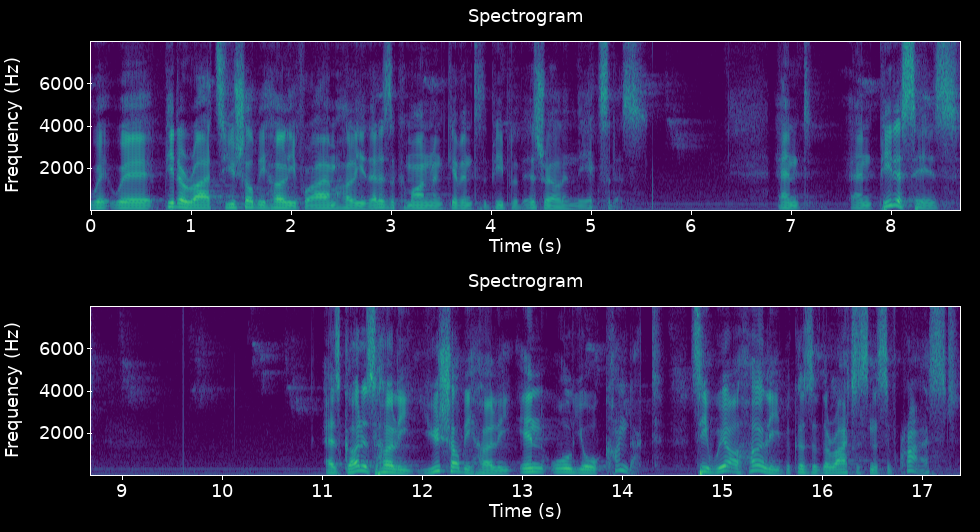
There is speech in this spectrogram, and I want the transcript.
where, where Peter writes, You shall be holy, for I am holy, that is a commandment given to the people of Israel in the Exodus. And, and Peter says, As God is holy, you shall be holy in all your conduct. See, we are holy because of the righteousness of Christ.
